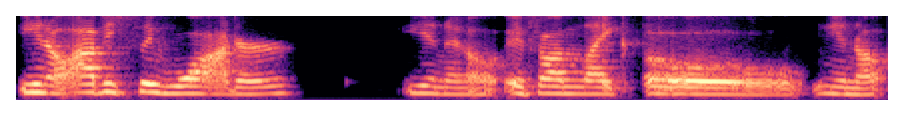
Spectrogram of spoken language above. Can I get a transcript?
you know, obviously water, you know, if I'm like, oh, you know,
